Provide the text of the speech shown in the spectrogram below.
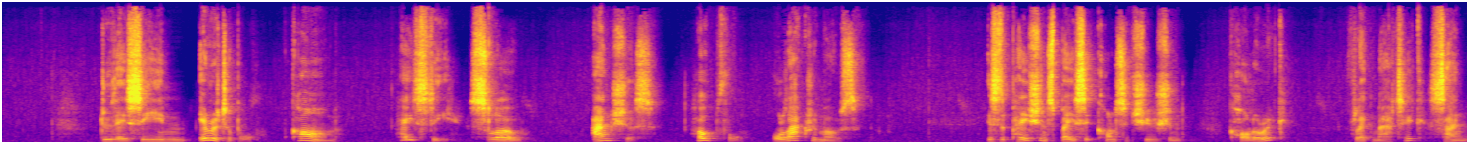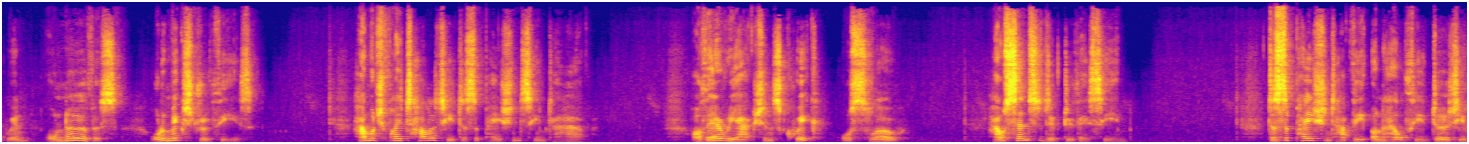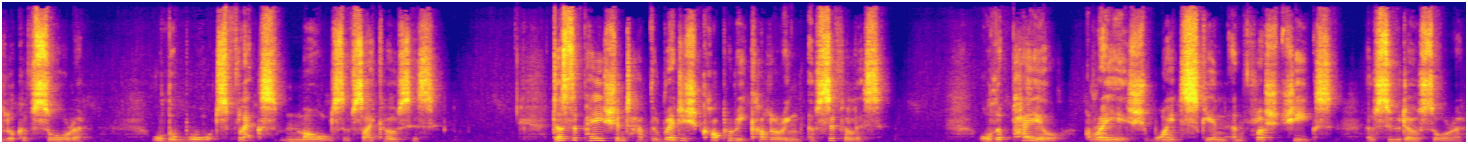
Do they seem irritable, calm, hasty, slow, anxious, hopeful, or lachrymose? Is the patient's basic constitution choleric, phlegmatic, sanguine, or nervous, or a mixture of these? How much vitality does the patient seem to have? Are their reactions quick or slow? How sensitive do they seem? Does the patient have the unhealthy, dirty look of Psora, or the warts, flecks, and moles of sycosis? Does the patient have the reddish coppery colouring of syphilis? Or the pale, greyish, white skin and flushed cheeks of pseudopsora.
